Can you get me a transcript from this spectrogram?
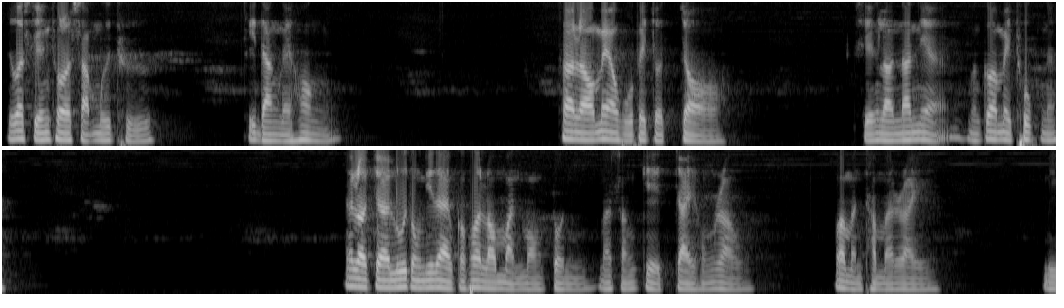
หรือว่าเสียงโทรศัพท์มือถือที่ดังในห้อง ถ้าเราไม่เอาหูไปจดจ่อเสียงเหล่านั้นเนี่ยมันก็ไม่ทุกข์นะแล้วเราจะรู้ตรงนี้ได้ก็เพราะเราหมั่นมองตนมาสังเกตใจของเรา ว่ามันทำอะไร มี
